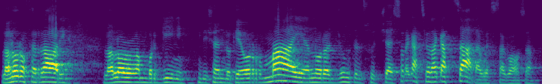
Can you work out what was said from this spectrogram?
la loro Ferrari la loro Lamborghini dicendo che ormai hanno raggiunto il successo. Ragazzi, è una cazzata questa cosa.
